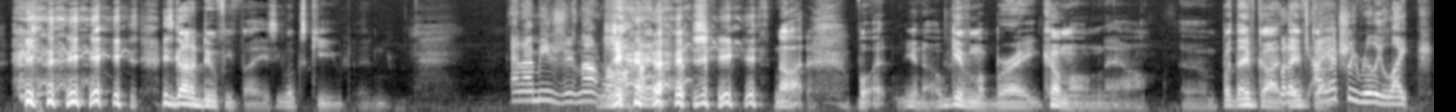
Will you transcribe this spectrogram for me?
he's, he's got a doofy face. He looks cute. And and i mean she's not wrong She's not, but you know, give him a break. Come on now. Um, but they've got, but they've got, I actually really like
